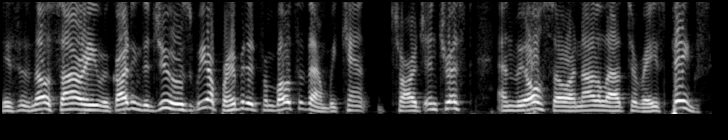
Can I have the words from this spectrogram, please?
He says, no, sorry, regarding the Jews, we are prohibited from both of them. We can't charge interest, and we also are not allowed to raise pigs.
